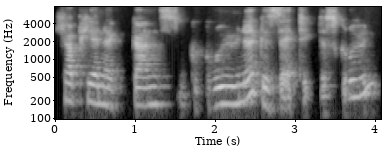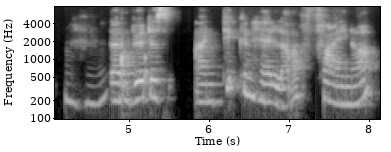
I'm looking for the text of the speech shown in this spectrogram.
Ich habe hier eine ganz grüne, gesättigtes Grün. Mhm. Dann wird es ein Ticken heller, feiner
